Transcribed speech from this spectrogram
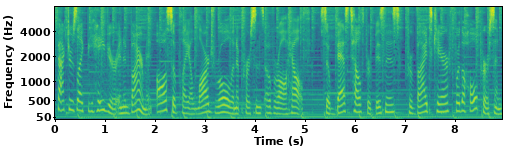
factors like behavior and environment also play a large role in a person's overall health. So, Best Health for Business provides care for the whole person.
